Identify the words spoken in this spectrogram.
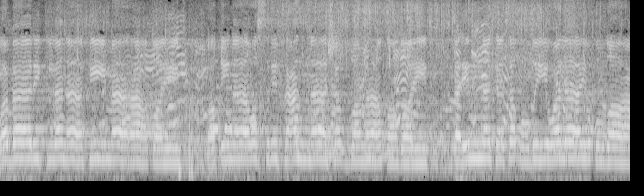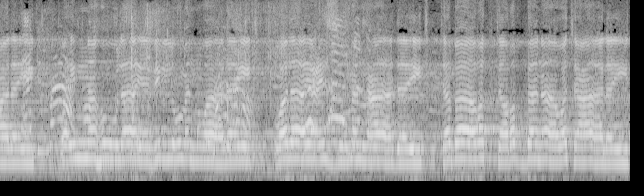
وبارك لنا فيما أعطيت. وقنا واصرف عنا شر ما قضيت فإنك تقضي ولا يقضى عليك. وإنه لا يذل من واليت ولا يعز من عاديت. تباركت ربنا وتعاليت.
